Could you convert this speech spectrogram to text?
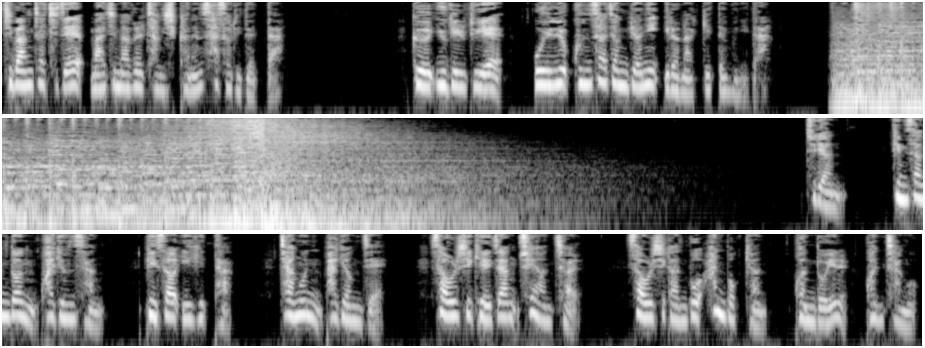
지방자치제의 마지막을 장식하는 사설이 됐다. 그 6일 뒤에 5.16 군사정변이 일어났기 때문이다. 출연 김상돈 곽윤상, 비서 이희탁, 장훈 박영재, 서울시 계장 최현철, 서울시 간부 한복현, 권도일, 권창욱,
